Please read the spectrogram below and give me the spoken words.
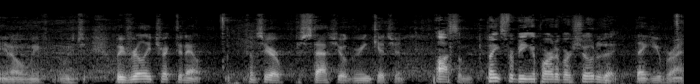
you know we've, we've we've really tricked it out. Come see our pistachio green kitchen. Awesome. Thanks for being a part of our show today. Thank you, Brian.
